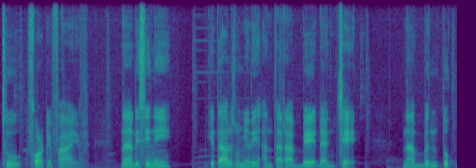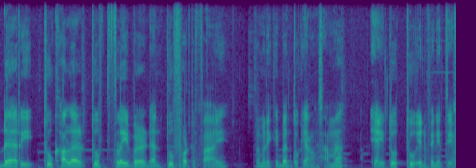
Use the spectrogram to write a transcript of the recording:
to fortify. Nah, di sini kita harus memilih antara B dan C. Nah, bentuk dari to color, to flavor, dan to fortify memiliki bentuk yang sama, yaitu to infinitive.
